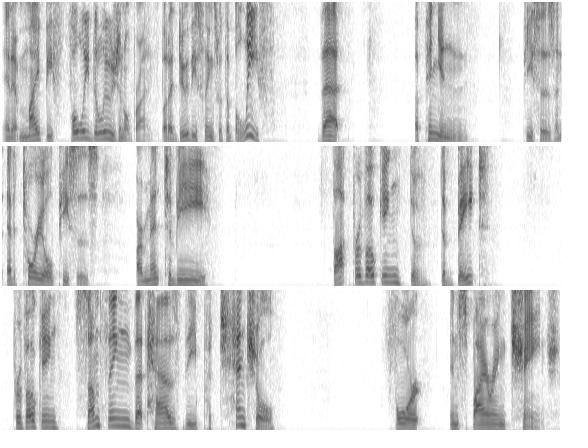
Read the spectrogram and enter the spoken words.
and it might be fully delusional, Brian, but I do these things with a belief that opinion pieces and editorial pieces are meant to be thought provoking, de- debate provoking, something that has the potential for inspiring change.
